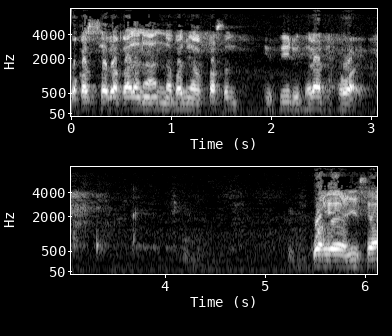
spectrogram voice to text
وقد سبق لنا أن ضمير الفصل يفيد ثلاث فوائد. وهي عيسى.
